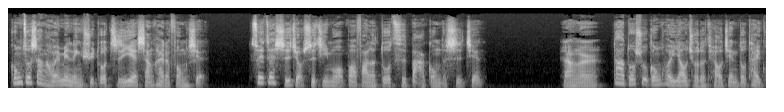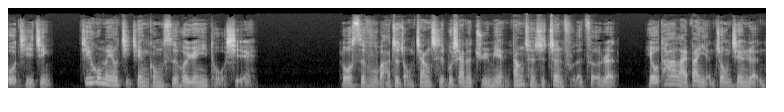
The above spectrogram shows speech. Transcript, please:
工作上还会面临许多职业伤害的风险，所以在十九世纪末爆发了多次罢工的事件。然而，大多数工会要求的条件都太过激进。几乎没有几间公司会愿意妥协。罗斯福把这种僵持不下的局面当成是政府的责任，由他来扮演中间人，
